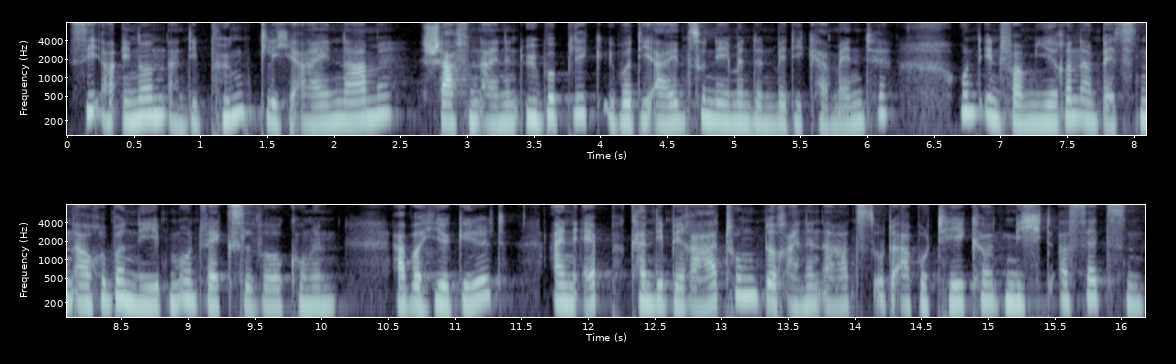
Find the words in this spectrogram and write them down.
Sie erinnern an die pünktliche Einnahme, schaffen einen Überblick über die einzunehmenden Medikamente und informieren am besten auch über Neben- und Wechselwirkungen. Aber hier gilt, eine App kann die Beratung durch einen Arzt oder Apotheker nicht ersetzen,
